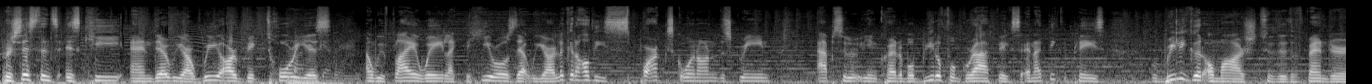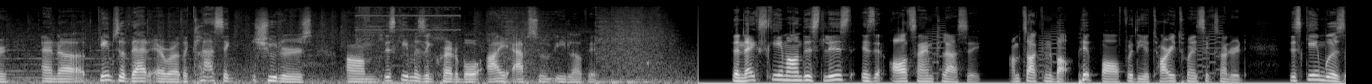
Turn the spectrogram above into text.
Persistence is key, and there we are. We are victorious, and we fly away like the heroes that we are. Look at all these sparks going on in the screen. Absolutely incredible, beautiful graphics, and I think it plays really good homage to the Defender and uh, games of that era, the classic shooters. Um, this game is incredible. I absolutely love it. The next game on this list is an all-time classic. I'm talking about Pitfall for the Atari 2600. This game was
